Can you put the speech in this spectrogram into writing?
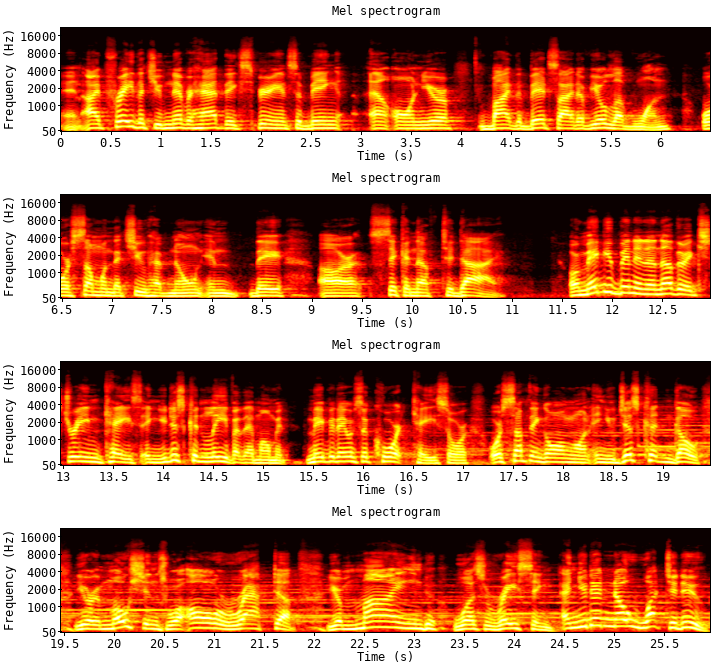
And I pray that you've never had the experience of being uh, on your by the bedside of your loved one or someone that you have known and they are sick enough to die. Or maybe you've been in another extreme case and you just couldn't leave at that moment. Maybe there was a court case or or something going on and you just couldn't go. Your emotions were all wrapped up. Your mind was racing and you didn't know what to do.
